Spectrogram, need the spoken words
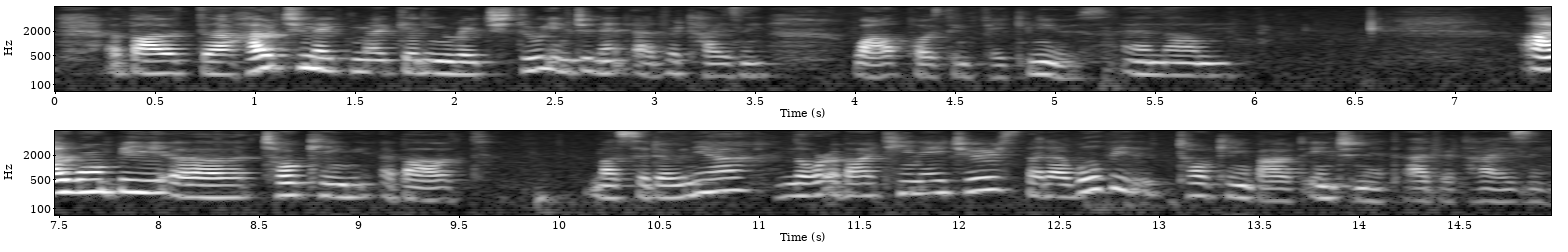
about uh, how to make getting rich through internet advertising while posting fake news. And um, I won't be uh, talking about Macedonia nor about teenagers, but I will be talking about internet advertising.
